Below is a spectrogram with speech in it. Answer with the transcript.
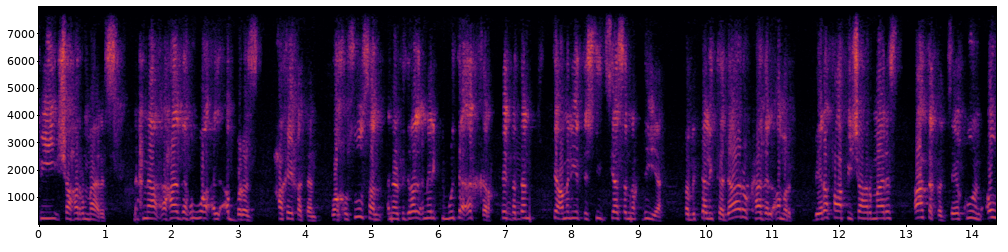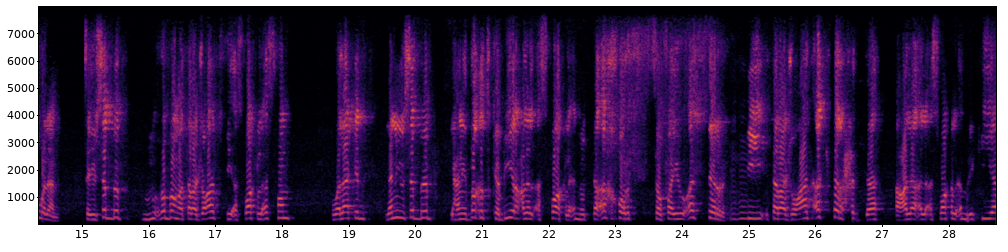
في شهر مارس. نحن هذا هو الأبرز حقيقة. وخصوصا أن الفدرال الأمريكي متأخر حقيقة في عملية تجديد السياسة النقدية. فبالتالي تدارك هذا الأمر برفعه في شهر مارس أعتقد سيكون اولا سيسبب ربما تراجعات في أسواق الأسهم ولكن لن يسبب يعني ضغط كبير على الأسواق لأنه التأخر سوف يؤثر في تراجعات أكثر حدة على الأسواق الأمريكية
